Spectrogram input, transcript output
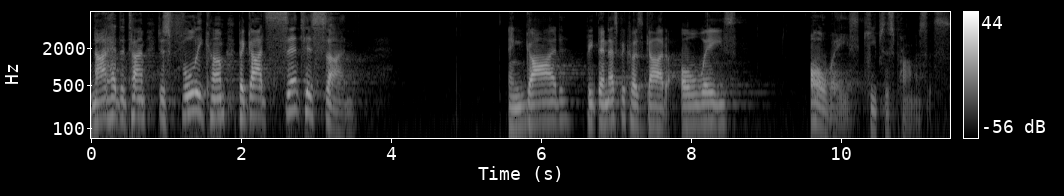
Not had the time just fully come, but God sent his son. And God, and that's because God always, always keeps his promises.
